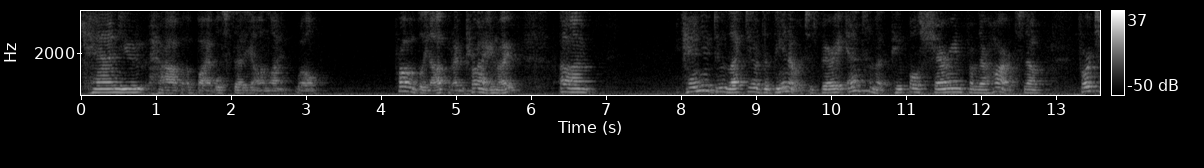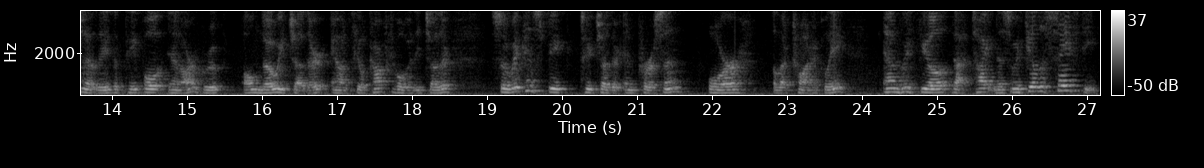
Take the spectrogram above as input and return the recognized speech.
can you have a Bible study online? Well, probably not, but I'm trying, right? Um, can you do Lectio Divina, which is very intimate, people sharing from their hearts? Now, fortunately, the people in our group all know each other and feel comfortable with each other, so we can speak to each other in person or electronically, and we feel that tightness and we feel the safety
